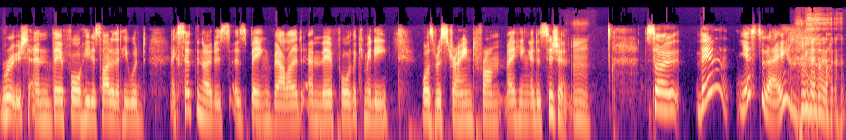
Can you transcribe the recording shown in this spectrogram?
route, and therefore he decided that he would accept the notice as being valid, and therefore the committee was restrained from making a decision. Mm. So then yesterday,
